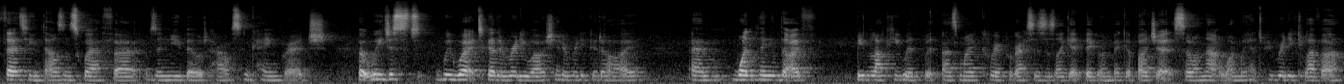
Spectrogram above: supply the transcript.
13,000 square foot. It was a new build house in Cambridge. But we just, we worked together really well. She had a really good eye. Um, one thing that I've been lucky with, with as my career progresses as I get bigger and bigger budgets. So on that one, we had to be really clever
